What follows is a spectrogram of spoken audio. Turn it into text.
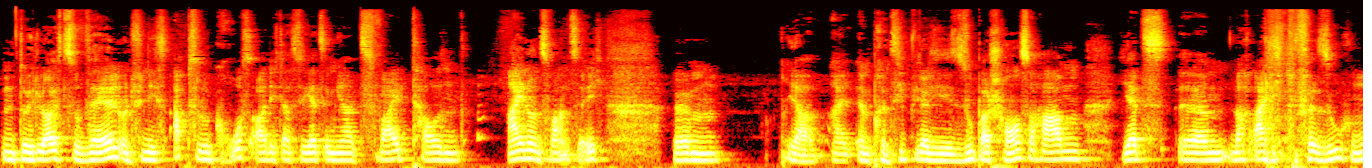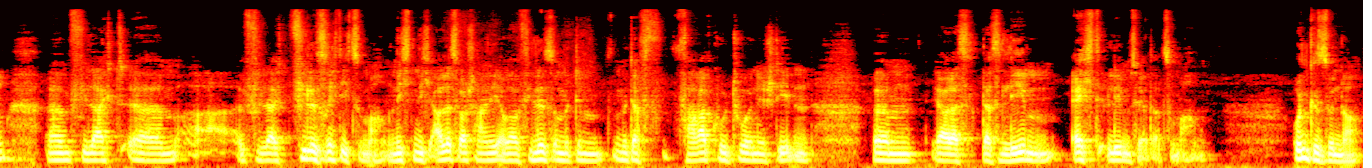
durchläuft so Wellen und finde ich es absolut großartig, dass wir jetzt im Jahr 2021 ähm, ja, ein, im Prinzip wieder die super Chance haben, jetzt ähm, nach einigen Versuchen ähm, vielleicht ähm, vielleicht vieles richtig zu machen. Nicht, nicht alles wahrscheinlich, aber vieles um mit, dem, mit der Fahrradkultur in den Städten ähm, ja, das, das Leben echt lebenswerter zu machen. Und gesünder.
